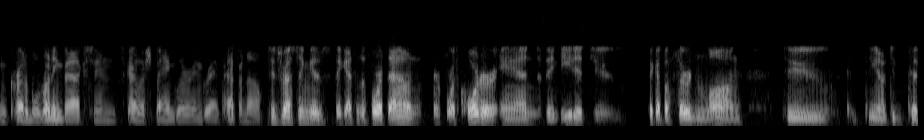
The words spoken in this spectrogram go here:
incredible running backs in Skylar Spangler and Grant Now, What's interesting is they got to the fourth down or fourth quarter, and they needed to pick up a third and long to you know to, to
